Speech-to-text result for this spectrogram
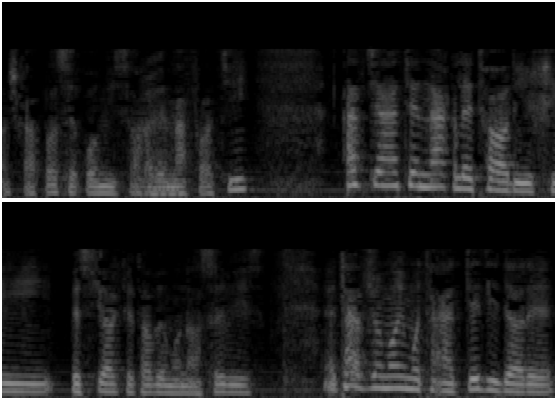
آشق عباس قومی صاحب بله. مفاتی از جهت نقل تاریخی بسیار کتاب مناسبی است. ترجمه های متعددی داره.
